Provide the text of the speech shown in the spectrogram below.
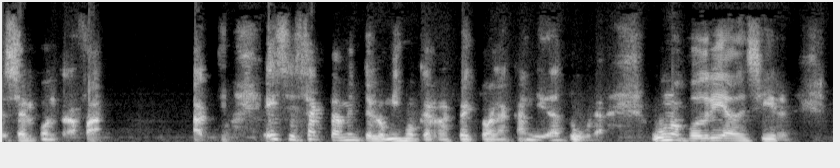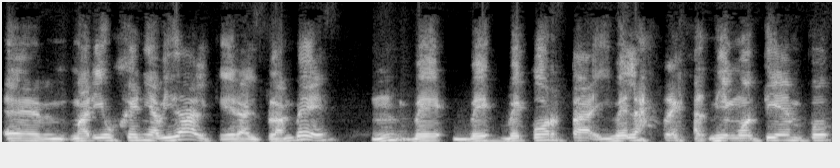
ser contrafacto. Es exactamente lo mismo que respecto a la candidatura. Uno podría decir, eh, María Eugenia Vidal, que era el plan B, B, corta y B larga al mismo tiempo,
